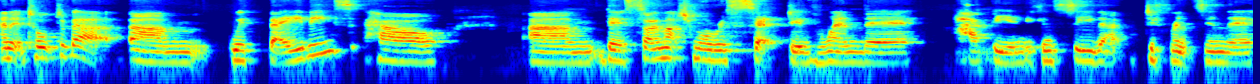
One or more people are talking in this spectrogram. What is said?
And it talked about um, with babies how um, they're so much more receptive when they're happy, and you can see that difference in their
